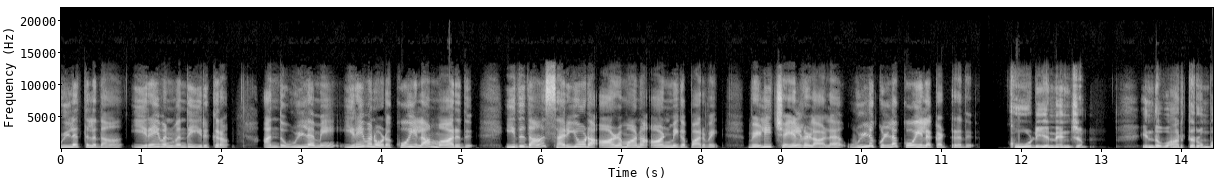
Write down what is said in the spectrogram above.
உள்ளத்துல தான் இறைவன் வந்து இருக்கிறான். அந்த உள்ளமே இறைவனோட கோயிலா மாறுது. இதுதான் சரியோட ஆழமான ஆன்மீக பார்வை. வெளிச் செயல்களால உள்ளுக்குள்ள கோயில கட்டுறது. கூடிய நெஞ்சம். இந்த வார்த்தை ரொம்ப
